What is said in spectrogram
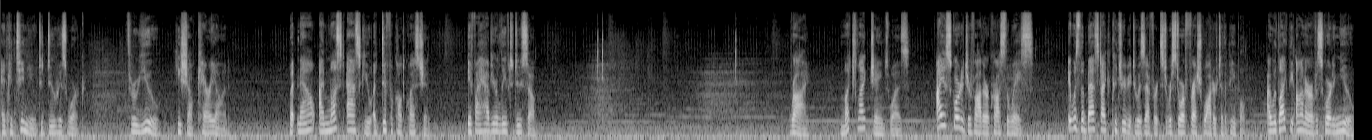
And continue to do his work. Through you, he shall carry on. But now I must ask you a difficult question, if I have your leave to do so. Rye, much like James was, I escorted your father across the wastes. It was the best I could contribute to his efforts to restore fresh water to the people. I would like the honor of escorting you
